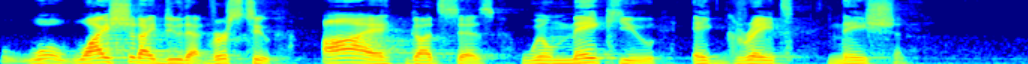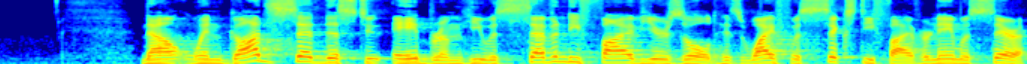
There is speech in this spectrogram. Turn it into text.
Well, why should I do that? Verse 2 I, God says, will make you a great nation. Now, when God said this to Abram, he was 75 years old. His wife was 65. Her name was Sarah.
